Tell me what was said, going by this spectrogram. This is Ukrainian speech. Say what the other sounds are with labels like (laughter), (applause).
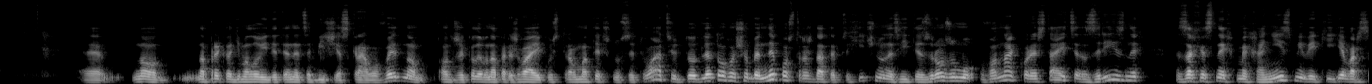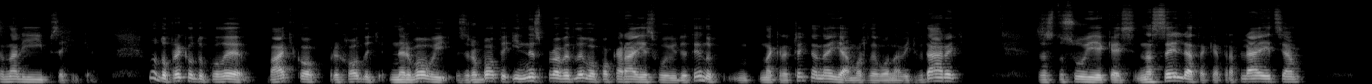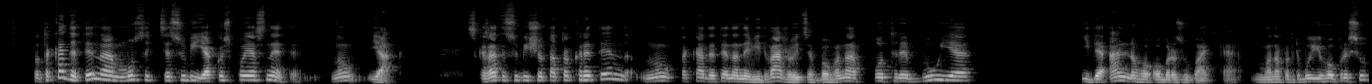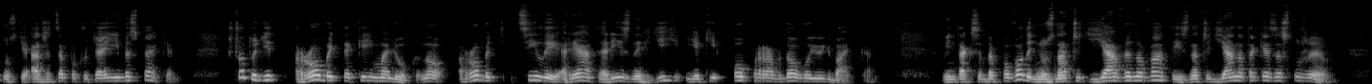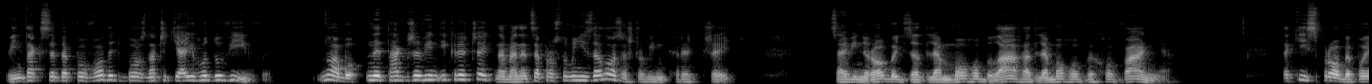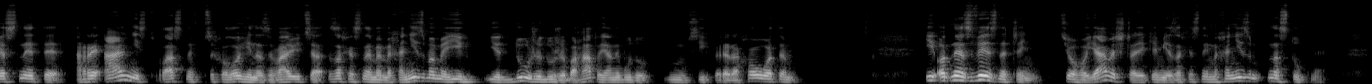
ну, на прикладі малої дитини це більш яскраво видно. Отже, коли вона переживає якусь травматичну ситуацію, то для того, щоб не постраждати психічно, не зійти з розуму, вона користається з різних захисних механізмів, які є в арсеналі її психіки. Ну, до прикладу, коли батько приходить нервовий з роботи і несправедливо покарає свою дитину, накричить на неї, а можливо навіть вдарить, застосує якесь насилля, таке трапляється, то така дитина мусить це собі якось пояснити. Ну, як? Сказати собі, що тато кретин, ну, така дитина не відважується, бо вона потребує ідеального образу батька. Вона потребує його присутності, адже це почуття її безпеки. Що тоді робить такий малюк? Ну, робить цілий ряд різних дій, які оправдовують батька. Він так себе поводить, ну, значить, я винуватий, значить, я на таке заслужив. Він так себе поводить, бо значить, я його довів. Ну або не так вже він і кричить на мене. Це просто мені здалося, що він кричить. Це він робить задля мого блага, для мого виховання. Такі спроби пояснити реальність, власне, в психології називаються захисними механізмами. Їх є дуже-дуже багато, я не буду всіх перераховувати. І одне з визначень цього явища, яким є захисний механізм, наступне:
